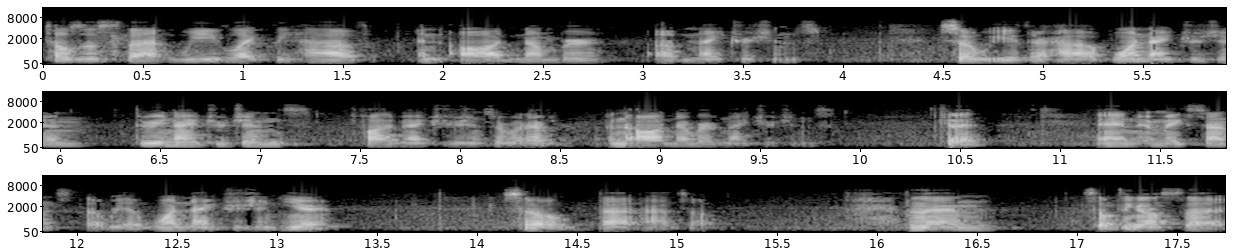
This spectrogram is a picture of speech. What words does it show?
tells us that we likely have an odd number of nitrogens. So we either have one nitrogen, three nitrogens, five nitrogens, or whatever, an odd number of nitrogens. Okay? And it makes sense that we have one nitrogen here, so that adds up. And then something else that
